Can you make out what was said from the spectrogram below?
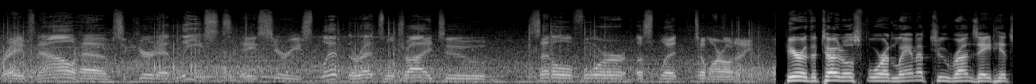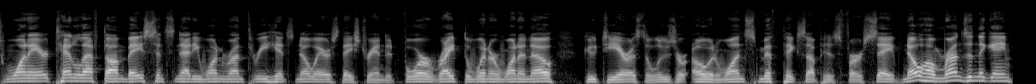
Braves now have secured at least a series split. The Reds will try to settle for a split tomorrow night. Here are the totals for Atlanta two runs, eight hits, one air, 10 left on base. Cincinnati one run, three hits, no airs. They stranded four. Wright the winner 1 0. Gutierrez the loser 0 1. Smith picks up his first save. No home runs in the game.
